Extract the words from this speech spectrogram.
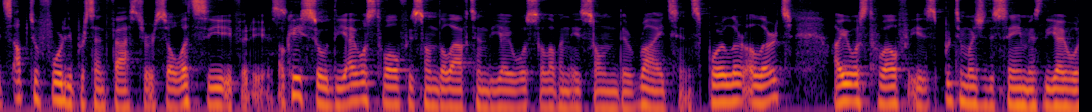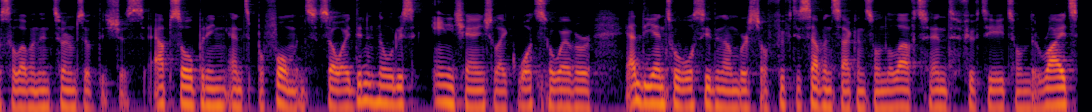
it's up to 40% faster, so let's see if it is. Okay, so the iOS 12 is on the left and the iOS 11 is on the right, and spoiler alert, iOS 12 is pretty much the same as the iOS 11 in terms of just apps opening and performance, so I didn't notice any change like whatsoever. At the end we will see the numbers of 57 seconds on the left and 58 on the right,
